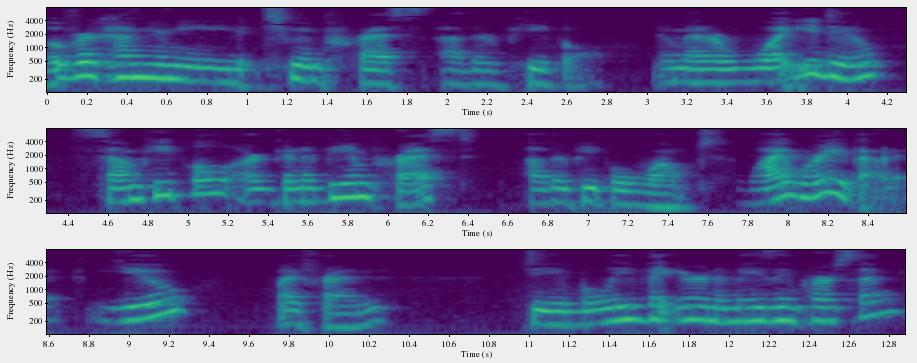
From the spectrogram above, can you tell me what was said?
Overcome your need to impress other people. No matter what you do, some people are going to be impressed other people won't. Why worry about it? You, my friend, do you believe that you're an amazing person?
